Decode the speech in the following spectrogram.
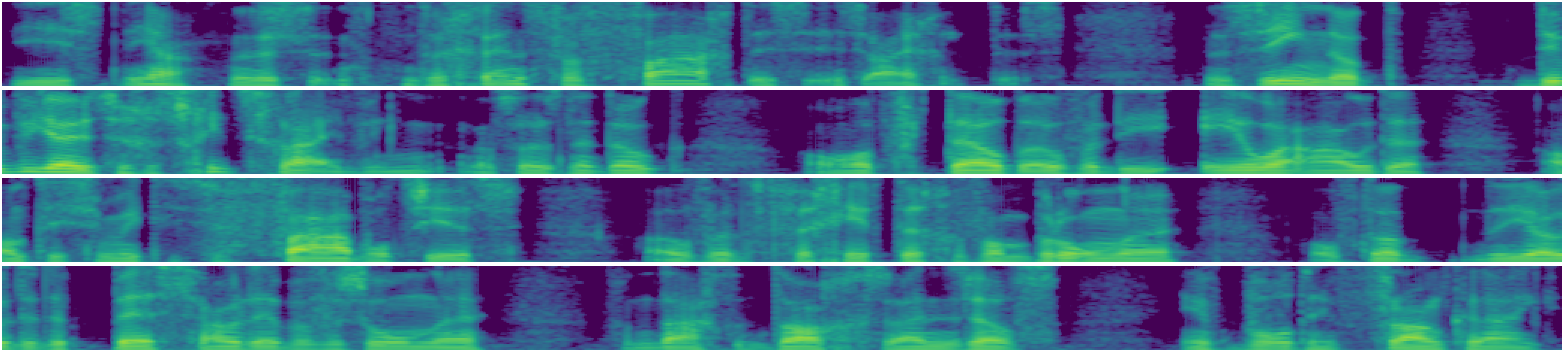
die is, ja, dus de grens vervaagd is, is eigenlijk dus. We zien dat dubieuze geschiedschrijving, zoals net ook al wat verteld over die eeuwenoude antisemitische fabeltjes, over het vergiftigen van bronnen, of dat de joden de pest zouden hebben verzonnen. Vandaag de dag zijn er zelfs, in, bijvoorbeeld in Frankrijk,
